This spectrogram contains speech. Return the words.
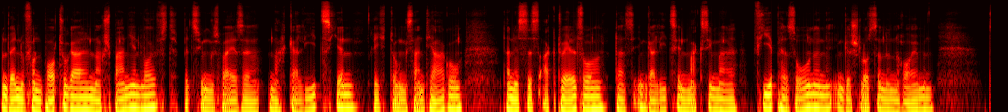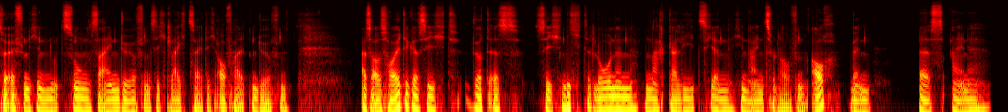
Und wenn du von Portugal nach Spanien läufst, beziehungsweise nach Galicien Richtung Santiago, dann ist es aktuell so, dass in Galicien maximal vier Personen in geschlossenen Räumen zur öffentlichen Nutzung sein dürfen, sich gleichzeitig aufhalten dürfen. Also aus heutiger Sicht wird es sich nicht lohnen, nach Galicien hineinzulaufen, auch wenn es eine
